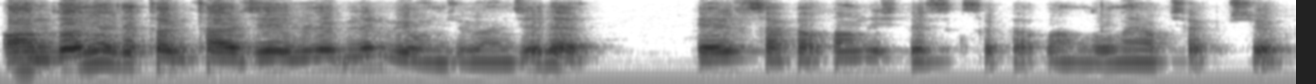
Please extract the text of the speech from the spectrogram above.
Andone de tabii tercih edilebilir bir oyuncu bence de. Herif sakatlandı işte sık sakatlandı. Ona yapacak bir şey yok.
